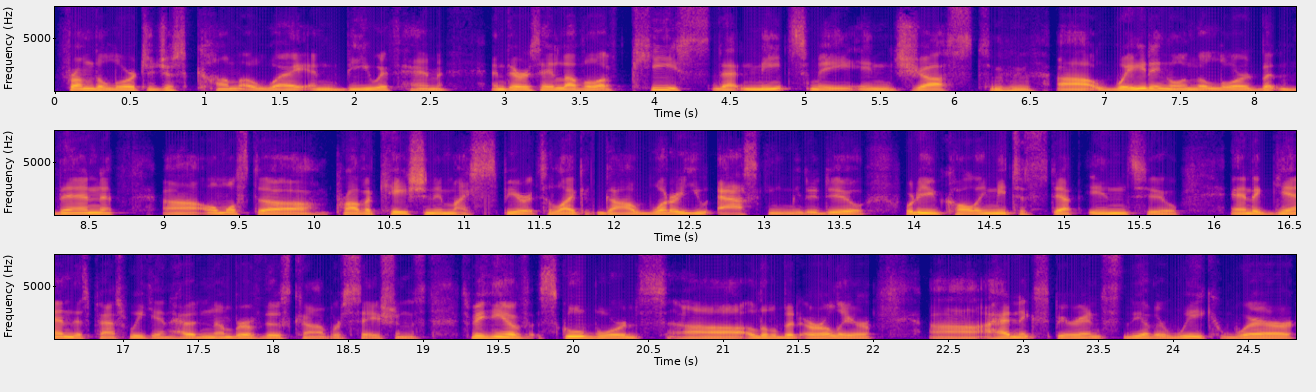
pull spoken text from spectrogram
from the Lord to just come away and be with Him. And there is a level of peace that meets me in just uh, waiting on the Lord, but then uh, almost a provocation in my spirit to like, God, what are you asking me to do? What are you calling me to step into? And again, this past weekend had a number of those conversations. Speaking of school boards, uh, a little bit earlier, uh, I had an experience the other week where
